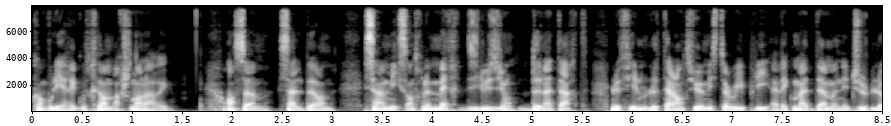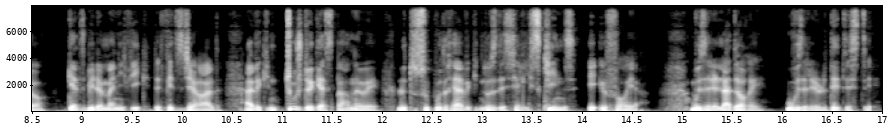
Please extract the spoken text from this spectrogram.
quand vous les réécouterez en marchant dans la rue. En somme, Salburn, c'est un mix entre le maître d'illusion de Donatart, le film Le talentueux Mr. Ripley avec Matt Damon et Jude Law, Gatsby le magnifique de Fitzgerald, avec une touche de Gaspard Noé, le tout saupoudré avec une dose des séries Skins et Euphoria. Vous allez l'adorer ou vous allez le détester,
